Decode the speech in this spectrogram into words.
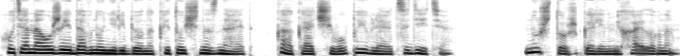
Хоть она уже и давно не ребенок и точно знает, как и от чего появляются дети. «Ну что ж, Галина Михайловна»,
